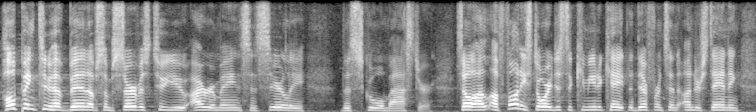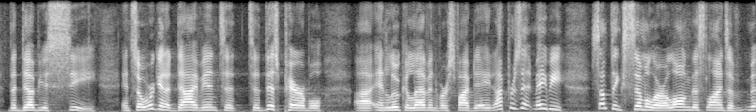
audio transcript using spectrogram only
Hoping to have been of some service to you, I remain sincerely the schoolmaster. So, a, a, funny story just to communicate the difference in understanding the WC. And so, we're going to dive into to this parable uh, in Luke 11, verse 5 to 8. And I present maybe something similar along this lines of mi-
